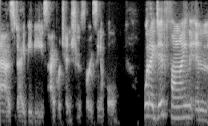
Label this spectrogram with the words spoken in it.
as diabetes, hypertension, for example. What I did find in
